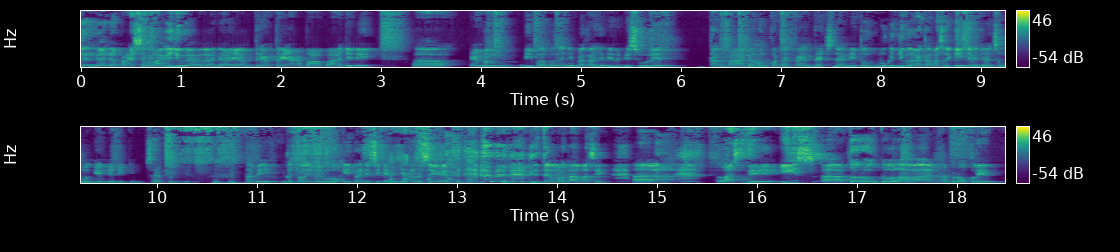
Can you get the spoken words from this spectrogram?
dan gak ada pressure lagi juga gak ada yang teriak-teriak atau apa jadi eh, emang di bubble ini bakal jadi lebih sulit tanpa ada home court advantage dan itu mungkin juga kata Mas Riki jangan-jangan semua game jadi game seven gitu tapi kecuali Milwaukee tadi sih kayaknya harusnya ya itu yang pertama sih Eh, last di East eh, Toronto lawan Brooklyn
